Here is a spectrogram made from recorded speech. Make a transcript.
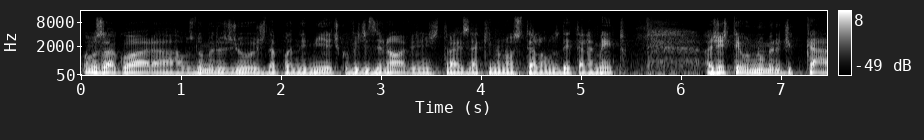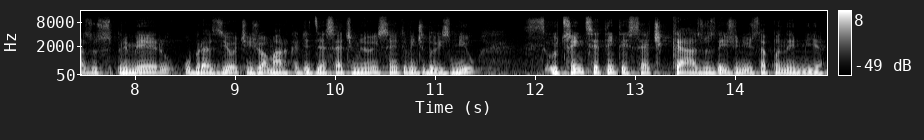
Vamos agora aos números de hoje da pandemia de Covid-19. A gente traz aqui no nosso telão os detalhamento. A gente tem o número de casos. Primeiro, o Brasil atingiu a marca de 17 milhões 122 mil 877 casos desde o início da pandemia.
